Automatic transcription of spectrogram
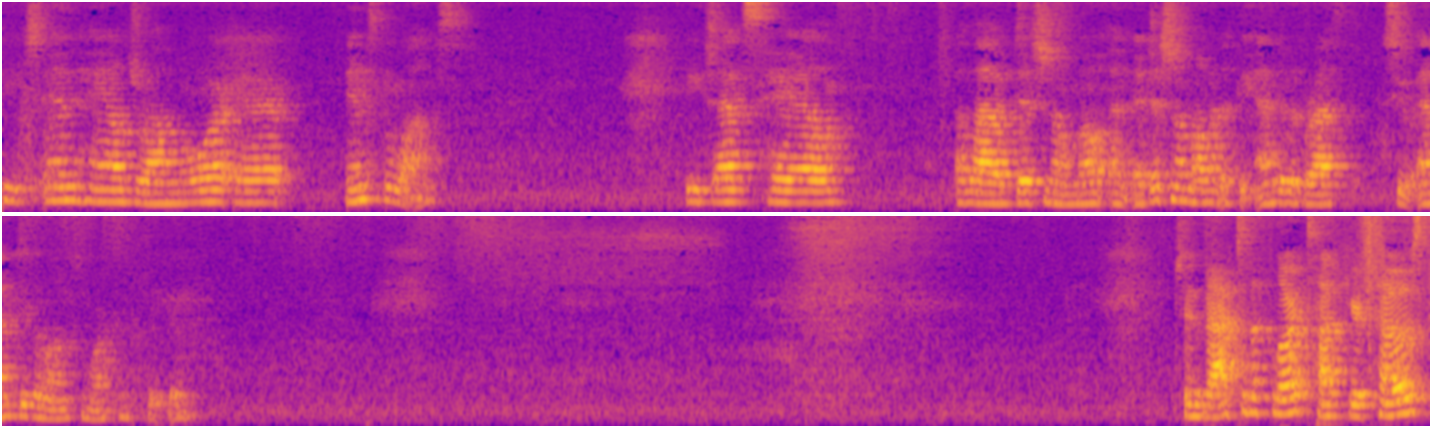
Each inhale, draw more air into the lungs. Each exhale, allow additional mo- an additional moment at the end of the breath to empty the lungs more completely. Chin back to the floor, tuck your toes,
